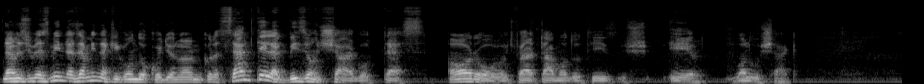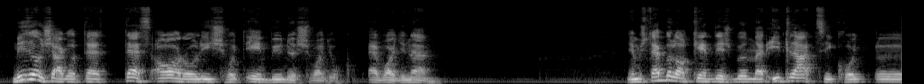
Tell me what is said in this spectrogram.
nem, ez, ez mind, ezen mindenki gondolkodjon, amikor a Szentlélek bizonyságot tesz arról, hogy feltámadott Jézus él, valóság. Bizonyságot te- tesz arról is, hogy én bűnös vagyok, e vagy nem. Én most ebből a kérdésből, mert itt látszik, hogy ö,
